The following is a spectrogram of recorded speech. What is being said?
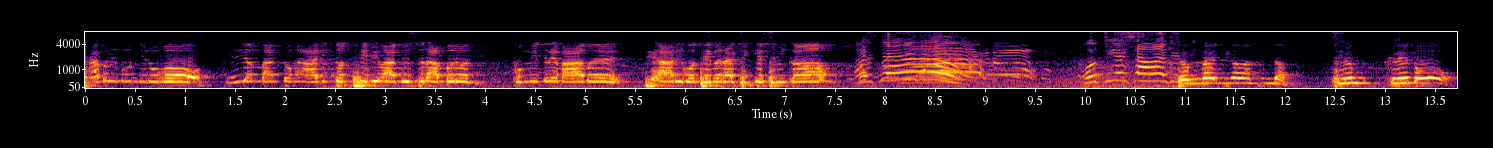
잠을 못 이루고 1년 반 동안 아직도 TV와 뉴스를 안 보는 국민들의 마음을 헤아리고 대변할 수 있겠습니까? 됐어요. 어떻게 싸워야 돼? 정말 기가 막힙니다. 지금 그래도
